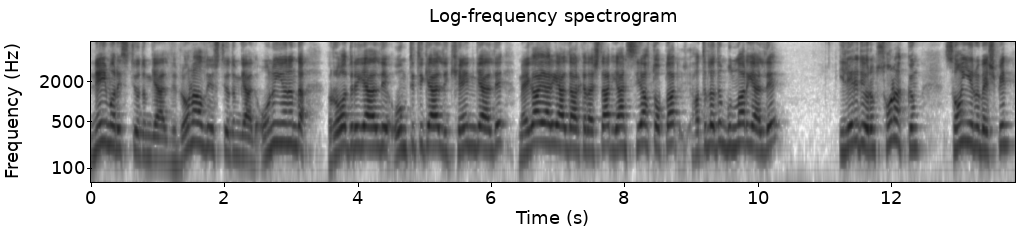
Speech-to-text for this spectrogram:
Neymar istiyordum geldi. Ronaldo istiyordum geldi. Onun yanında Rodri geldi, Umtiti geldi, Kane geldi, Maguire geldi arkadaşlar. Yani siyah toplar hatırladım bunlar geldi. İleri diyorum son hakkım son 25 bin.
